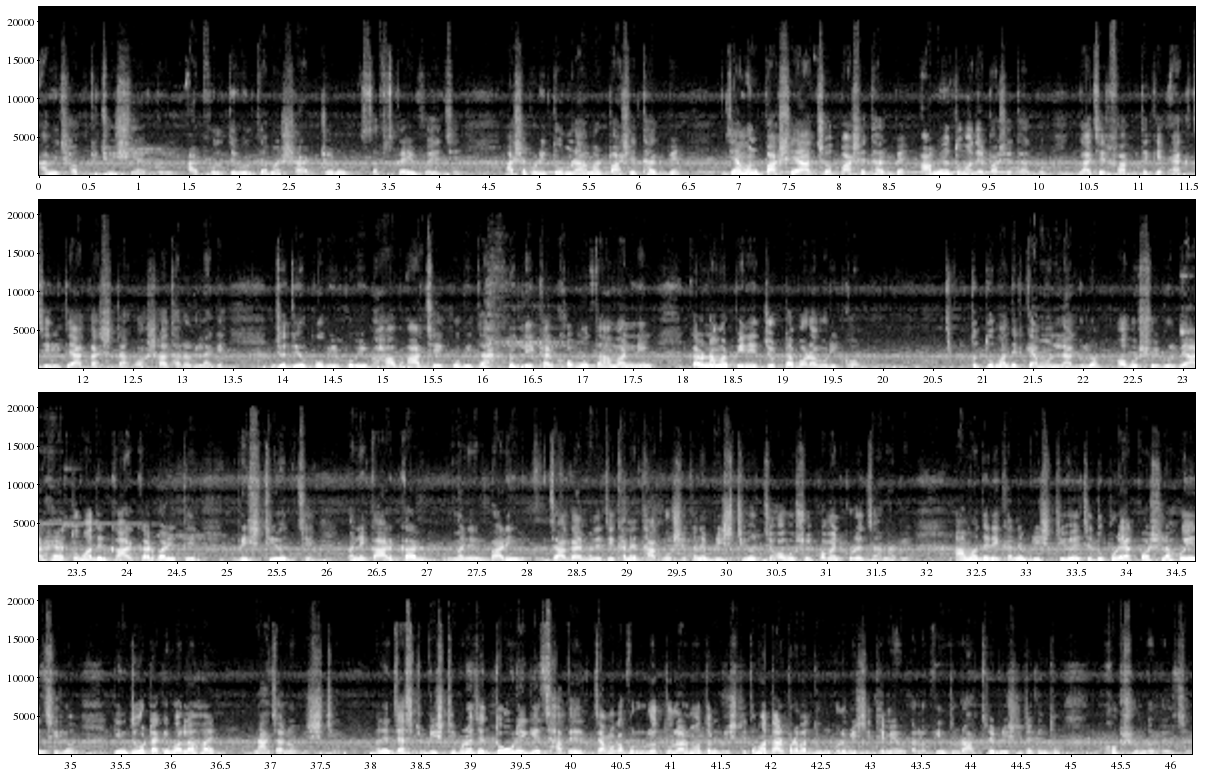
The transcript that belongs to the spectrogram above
আমি সব কিছুই শেয়ার করি। আর বলতে বলতে আমার ষাটজন সাবস্ক্রাইব হয়েছে। আশা করি তোমরা আমার পাশে থাকবে। যেমন পাশে আছো, পাশে থাকবে। আমিও তোমাদের পাশে থাকব। গাছের ফাঁক থেকে এক চিলতে আকাশটা অসাধারণ লাগে। যদিও কবি কবি ভাব আছে, কবিতা, লেখার ক্ষমতা আমার নেই। কারণ আমার পেনের জোরটা বরাবরই কম। তো তোমাদের কেমন লাগল? অবশ্যই বলবে। আর হ্যাঁ তোমাদের কার কার বাড়িতে বৃষ্টি হচ্ছে? মানে কার কার মানে বাড়ির জায়গায় মানে যেখানে থাকো, সেখানে বৃষ্টি হচ্ছে? অবশ্যই কমেন্ট করে জানাবে। আমাদের এখানে বৃষ্টি হয়েছে। দুপুরে এক পশলা হয়েছিল, কিন্তু ওটাকে বলা হয় নাচানো বৃষ্টি। মানে জাস্ট বৃষ্টি পড়েছে, দৌড়ে গিয়ে ছাতে জামা কাপড়গুলো তোলার মতন বৃষ্টি। তোমার তারপরে আবার দুম করে বৃষ্টি থেমেও গেল। কিন্তু রাত্রে বৃষ্টিটা কিন্তু খুব সুন্দর হয়েছিল।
